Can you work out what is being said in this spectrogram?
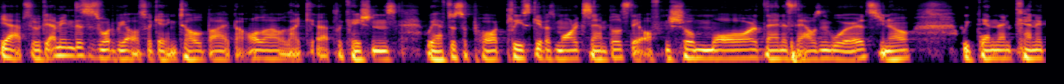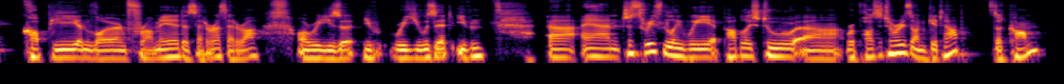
Yeah, absolutely. I mean, this is what we're also getting told by, by all our like applications we have to support. Please give us more examples. They often show more than a thousand words. You know, we can then kind of copy and learn from it, etc., etc., or reuse it, reuse it even. Uh, and just recently, we published two uh, repositories on GitHub.com.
